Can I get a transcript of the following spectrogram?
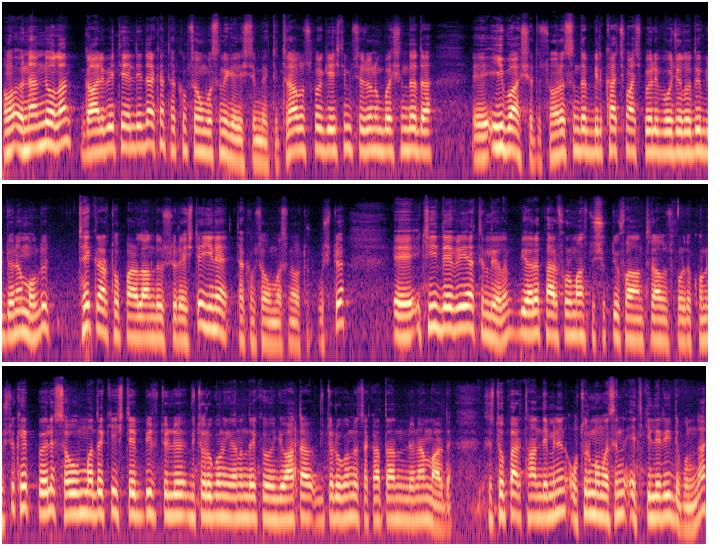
Ama önemli olan galibiyeti elde ederken takım savunmasını geliştirmekti. Trabzonspor geçtiğimiz sezonun başında da e, iyi başladı. Sonrasında birkaç maç böyle bir hocaladığı bir dönem oldu. Tekrar toparlandığı süreçte yine takım savunmasına oturtmuştu. E, ikinci devreyi hatırlayalım. Bir ara performans düşüklüğü falan Trabzonspor'da konuştuk. Hep böyle savunmadaki işte bir türlü Vitor Hugo'nun yanındaki oyuncu hatta Vitor Hugo'nun da sakatlandığı dönem vardı. Stoper tandeminin oturmamasının etkileriydi bunlar.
